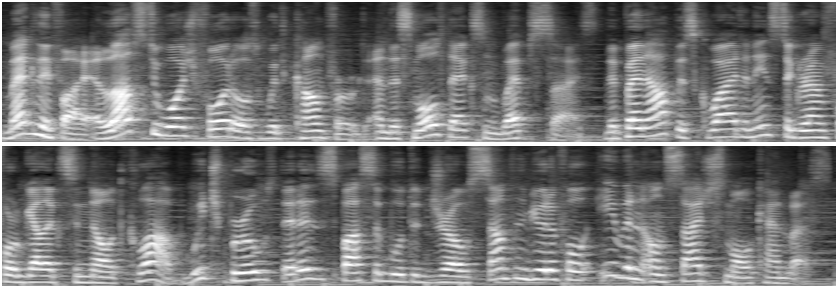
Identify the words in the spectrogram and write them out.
Magnify allows to watch photos with comfort and the small text on websites. The pen app is quite an Instagram for Galaxy Note Club, which proves that it is possible to draw something beautiful even on such small canvas.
